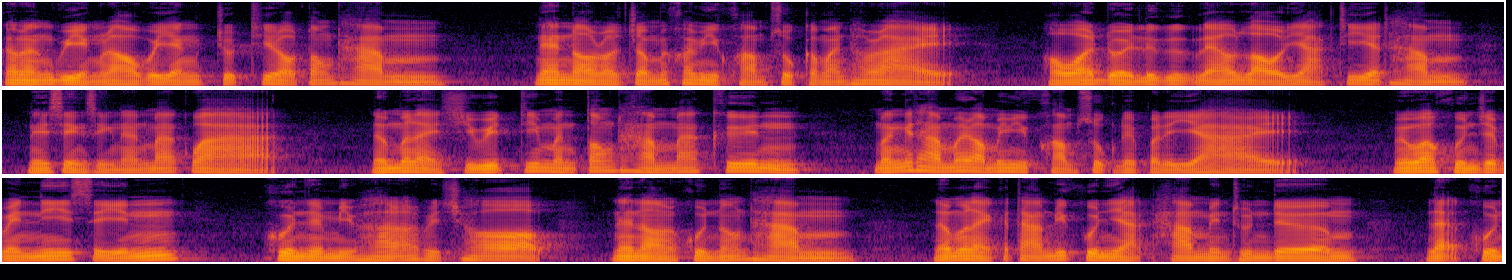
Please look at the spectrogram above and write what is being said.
กำลังเหวี่ยงเราไปยังจุดที่เราต้องทำแน่นอนเราจะไม่ค่อยมีความสุขกับมันเท่าไหร่ เพราะว่าโดยลึกๆแล้วเราอยากที่จะทำในสิ่งสิ่งนั้นมากกว่า แล้วเมื่อไหร่ชีวิตที่มันต้องทำมากขึ้น มันก็ทำให้เราไม่มีความสุขในปริยาย ไม่ว่าคุณจะเป็นหนี้สิน คุณจะมีภาระรับผิดชอบ แน่นอนคุณต้องทำแล้วเมื่อไหร่ก็ตามที่คุณอยากทำเป็นทุนเดิม และคุณ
